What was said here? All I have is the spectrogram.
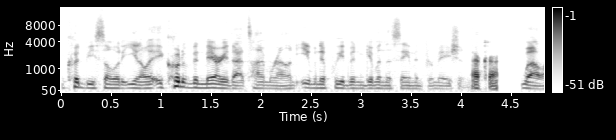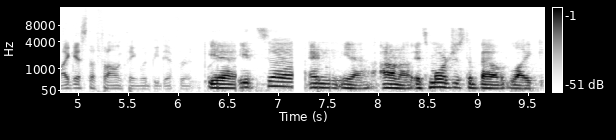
it could be somebody. You know, it could have been Mary that time around, even if we had been given the same information. Okay. Well, I guess the thong thing would be different. But Yeah, it's uh, and yeah, I don't know. It's more just about like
